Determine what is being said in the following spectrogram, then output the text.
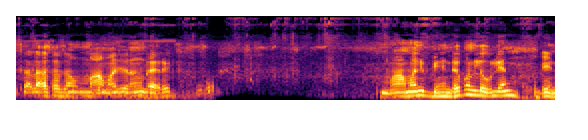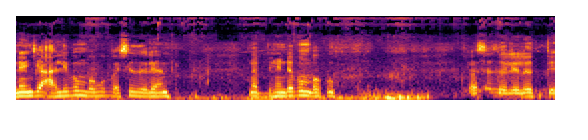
चला आता जाऊ मामाचे रंग डायरेक्ट मामाने भेंड पण लावल्यान भेंड्यांची आली पण बघू कशी झाल्यान ना भेंड पण बघू कसं झालेलं ते.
